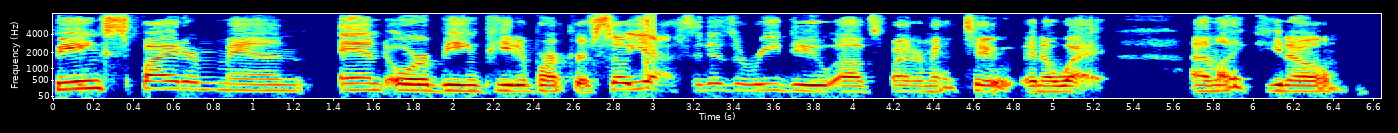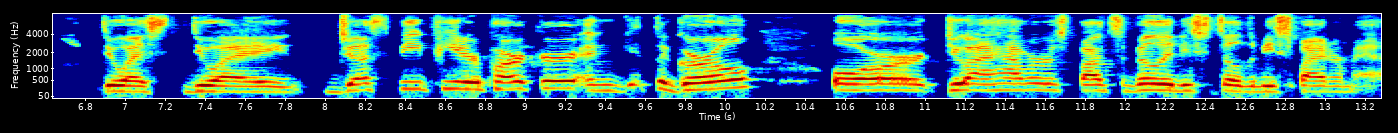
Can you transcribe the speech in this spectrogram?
being Spider-Man and or being Peter Parker. So yes, it is a redo of Spider-Man 2 in a way. And like, you know, do I do I just be Peter Parker and get the girl or do I have a responsibility still to be Spider-Man?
